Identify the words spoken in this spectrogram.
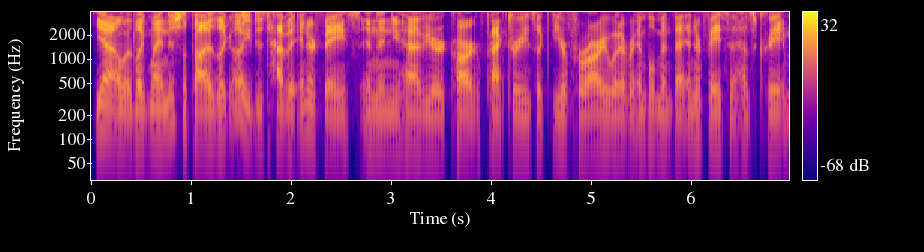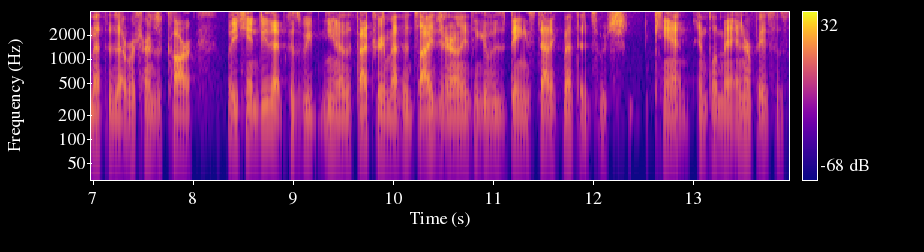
Yeah, like my initial thought is like, oh, you just have an interface, and then you have your car factories, like your Ferrari, whatever, implement that interface that has a create method that returns a car. But you can't do that because we, you know, the factory methods I generally think of as being static methods, which can't implement interfaces.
